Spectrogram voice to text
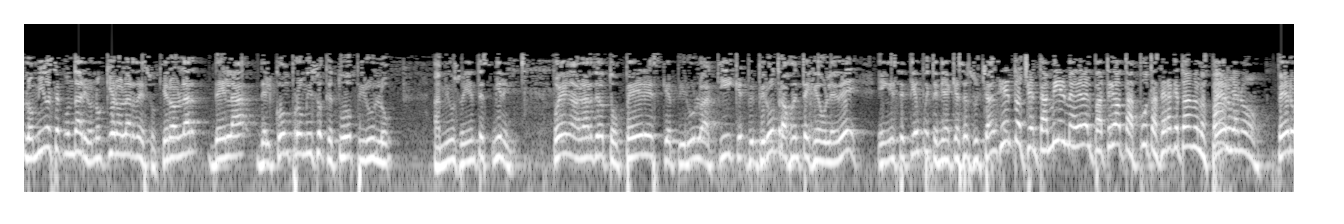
lo mío es secundario, no quiero hablar de eso, quiero hablar de la del compromiso que tuvo Pirulo, amigos oyentes, miren, pueden hablar de Otto Pérez, que Pirulo aquí, que Pirulo trabajó en TGW en ese tiempo y tenía que hacer su chance. 180 mil me debe el patriota, puta, ¿será que todavía me los pagan? Pero- Ya no. Pero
